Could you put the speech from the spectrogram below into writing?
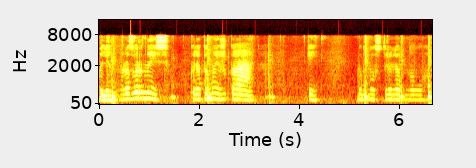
Розвернись, клята мишка. Окей. Будемо стріляти наугад.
